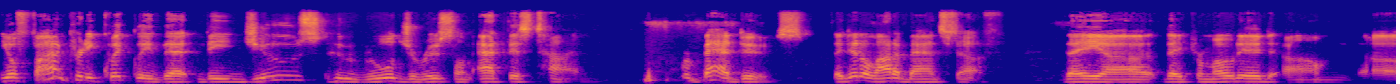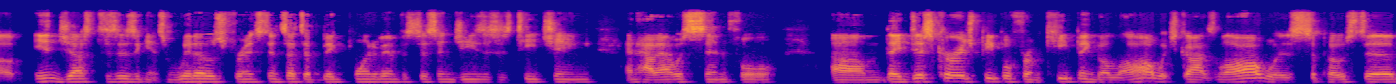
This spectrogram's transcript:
you'll find pretty quickly that the Jews who ruled Jerusalem at this time were bad dudes. They did a lot of bad stuff. They, uh, they promoted um, uh, injustices against widows, for instance. That's a big point of emphasis in Jesus' teaching and how that was sinful. Um, they discouraged people from keeping the law, which God's law was supposed to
